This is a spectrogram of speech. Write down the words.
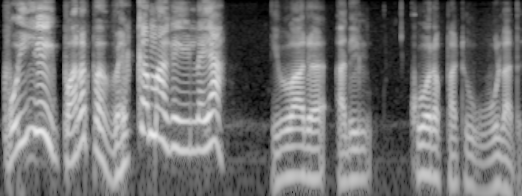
பொய்யை பரப்ப வெட்கமாக இல்லையா? இவ்வாறு அதில் கூறப்பட்டு உள்ளது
